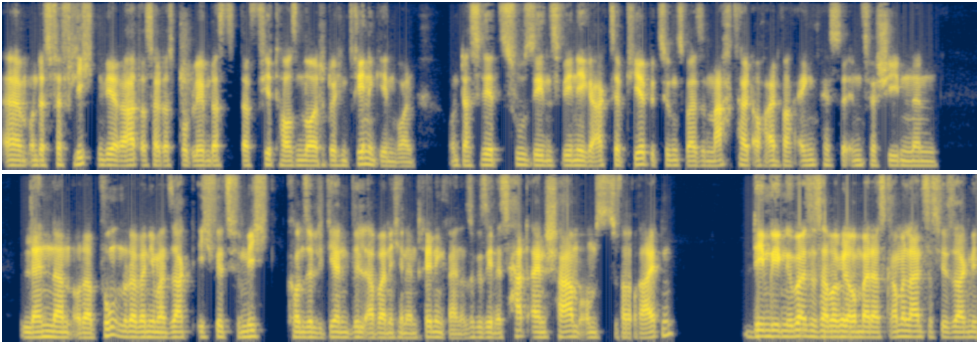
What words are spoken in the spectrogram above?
ähm, und das verpflichten wäre, hat das halt das Problem, dass da 4000 Leute durch ein Training gehen wollen. Und das wird zusehends weniger akzeptiert, beziehungsweise macht halt auch einfach Engpässe in verschiedenen Ländern oder Punkten oder wenn jemand sagt, ich will es für mich konsolidieren, will aber nicht in ein Training rein. Also gesehen, es hat einen Charme, um es zu verbreiten. Demgegenüber ist es aber wiederum bei der Scrum Alliance, dass wir sagen, die,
